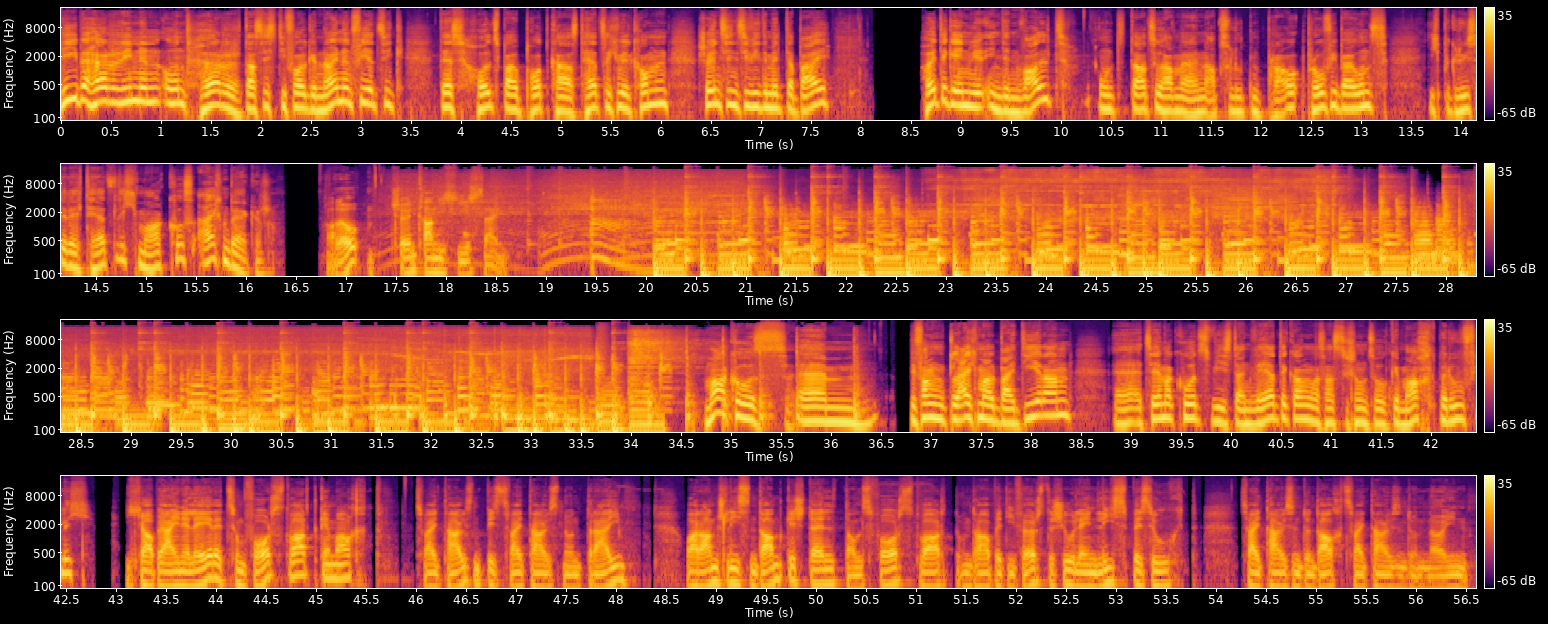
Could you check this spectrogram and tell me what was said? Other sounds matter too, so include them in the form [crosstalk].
Liebe Hörerinnen und Hörer, das ist die Folge 49 des Holzbau-Podcast. Herzlich willkommen, schön sind Sie wieder mit dabei. Heute gehen wir in den Wald und dazu haben wir einen absoluten Pro Profi bei uns. Ich begrüße recht herzlich Markus Eichenberger. Hallo, schön kann ich hier sein. Markus, ähm, wir fangen gleich mal bei dir an. Äh, erzähl mal kurz, wie ist dein Werdegang? Was hast du schon so gemacht beruflich? Ich habe eine Lehre zum Forstwart gemacht, 2000 bis 2003, war anschließend angestellt als Forstwart und habe die Försterschule in Liss besucht, 2008, 2009.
